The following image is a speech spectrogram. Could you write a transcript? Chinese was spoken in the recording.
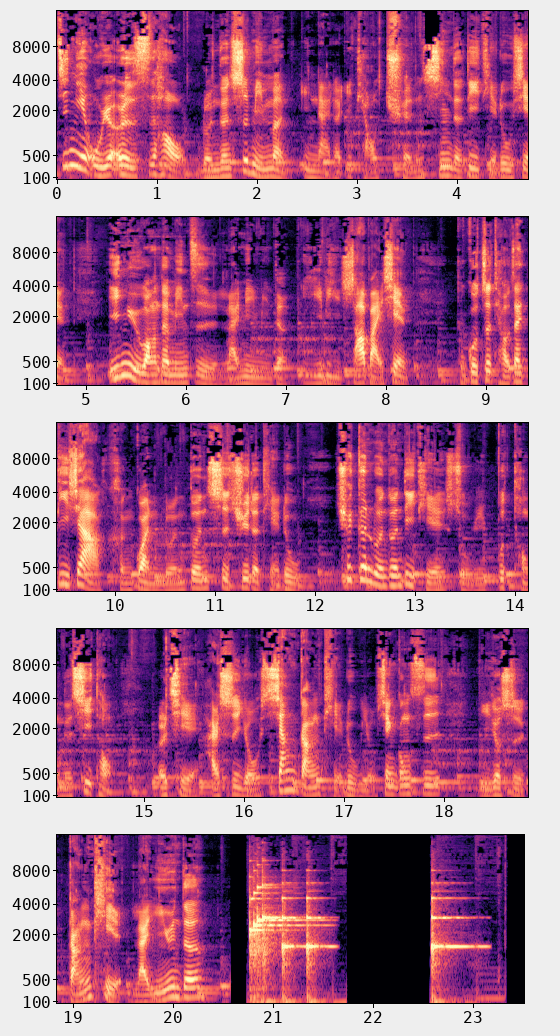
今年五月二十四号，伦敦市民们迎来了一条全新的地铁路线，以女王的名字来命名的伊丽莎白线。不过，这条在地下横贯伦敦市区的铁路，却跟伦敦地铁属于不同的系统，而且还是由香港铁路有限公司，也就是港铁来营运的。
